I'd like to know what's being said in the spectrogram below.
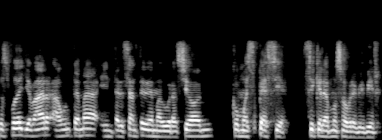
nos puede llevar a un tema interesante de maduración como especie si queremos sobrevivir.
